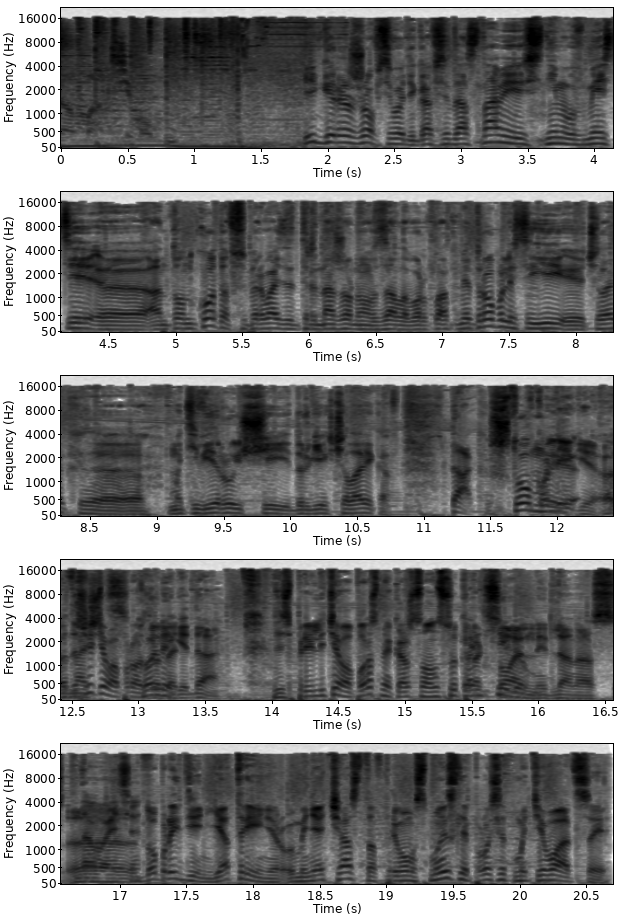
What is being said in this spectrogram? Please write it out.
на максимум. Игорь Рыжов сегодня, как всегда, с нами. С ним вместе э, Антон Котов, супервайзер тренажерного зала World Class Metropolis и э, человек, э, мотивирующий других человеков. Так, что мы... Коллеги, э, разрешите вопрос Коллеги, задать? да. Здесь прилетел вопрос, мне кажется, он супер Консилиум. актуальный для нас. Э, Давайте. Добрый день, я тренер. У меня часто в прямом смысле просят мотивации.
